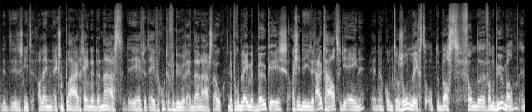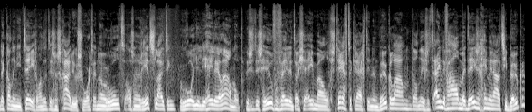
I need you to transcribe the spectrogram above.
dit, is niet alleen een exemplaar. Degene daarnaast die heeft het even goed te verduren en daarnaast ook. En het probleem met beuken is, als je die eruit haalt, die ene... dan komt er zonlicht op de bast van de, van de buurman. En daar kan hij niet tegen, want het is een schaduwsoort. En dan rolt als een ritsluiting je die hele laan op. Dus het is heel vervelend als je eenmaal sterfte krijgt in een beukenlaan. Dan is het einde verhaal met deze generatie beuken.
